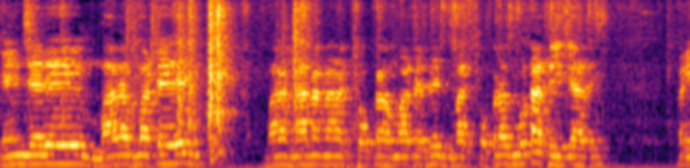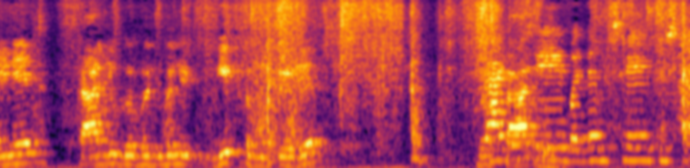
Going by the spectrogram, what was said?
એની અંદર મારા માટે મારા નાના નાના છોકરા માટે છે મારા છોકરા મોટા થઈ ગયા છે. પણ એને કાજુ બ- બધી બધી ગિફ્ટ મૂકી છે. કાજુ બદામ છે પિસ્તા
